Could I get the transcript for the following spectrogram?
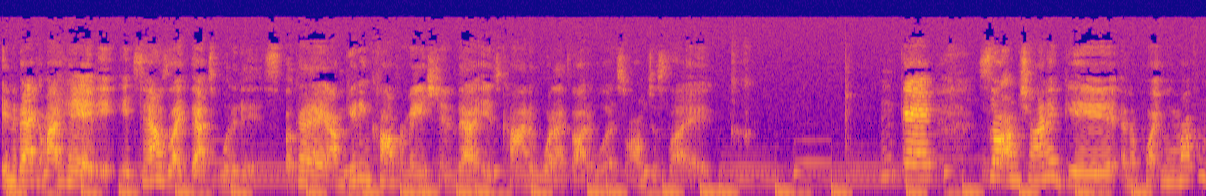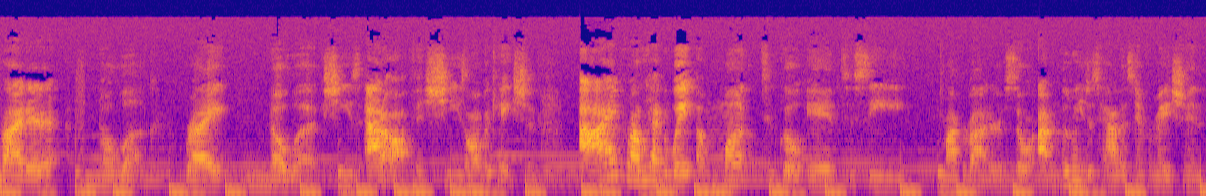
in the back of my head, it, it, sounds like that's what it is, okay? I'm getting confirmation that it's kind of what I thought it was. So I'm just like, okay. So I'm trying to get an appointment with my provider. No luck, right? No luck. She's out of office. She's on vacation. I probably had to wait a month to go in to see my provider. So I'm literally just have this information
